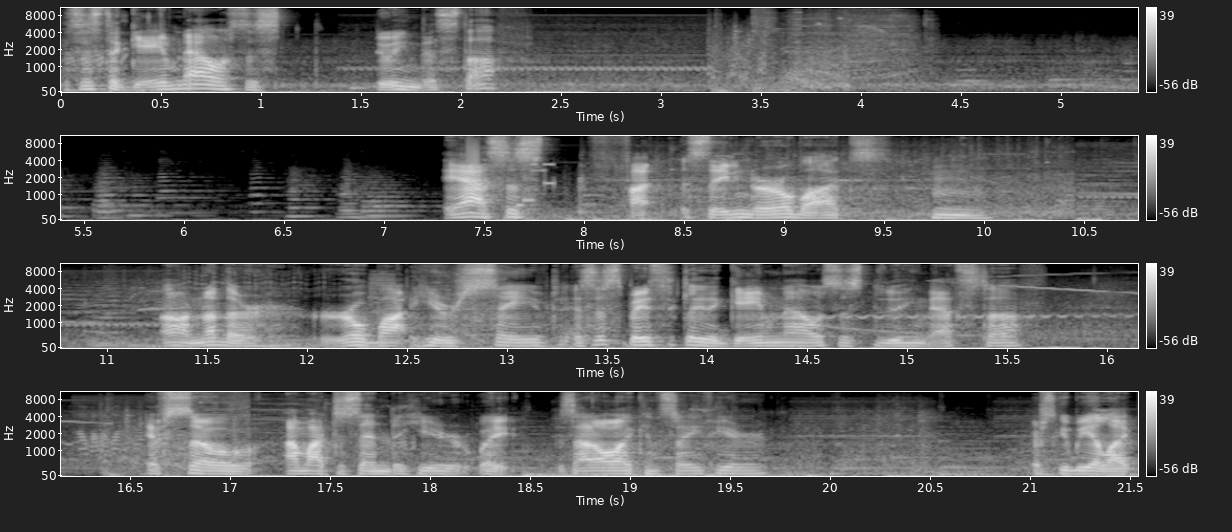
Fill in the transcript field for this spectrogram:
Is this the game now? Is this doing this stuff? Yeah, it's just saving the robots. Hmm. Oh, another robot here saved. Is this basically the game now? Is this doing that stuff? If so, I might just end it here. Wait, is that all I can save here? There's gonna be a, like,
